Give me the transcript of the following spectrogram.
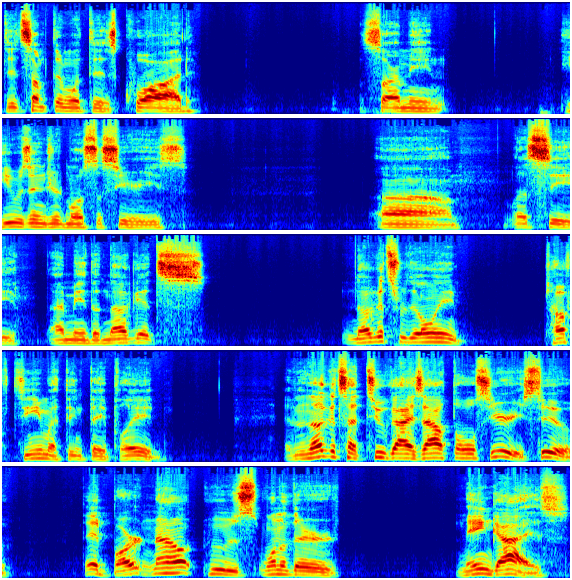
did something with his quad. So I mean, he was injured most of the series. Um, let's see. I mean, the Nuggets. Nuggets were the only tough team I think they played, and the Nuggets had two guys out the whole series too. They had Barton out, who's one of their main guys.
